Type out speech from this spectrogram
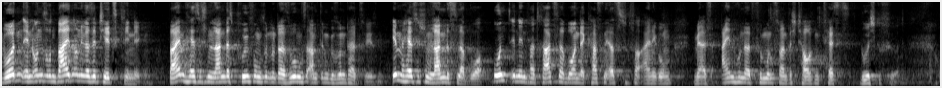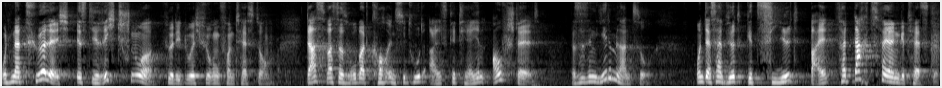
wurden in unseren beiden Universitätskliniken beim Hessischen Landesprüfungs- und Untersuchungsamt im Gesundheitswesen, im Hessischen Landeslabor und in den Vertragslaboren der Kassenärztlichen Vereinigung mehr als 125.000 Tests durchgeführt. Und natürlich ist die Richtschnur für die Durchführung von Testungen das, was das Robert-Koch-Institut als Kriterien aufstellt. Das ist in jedem Land so. Und deshalb wird gezielt bei Verdachtsfällen getestet.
